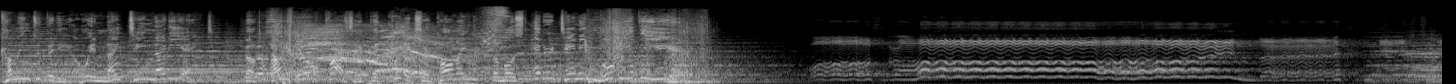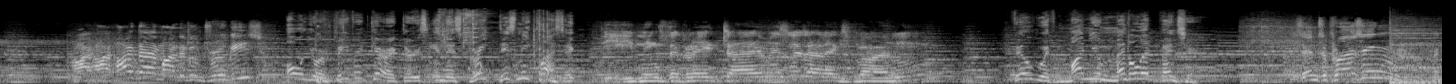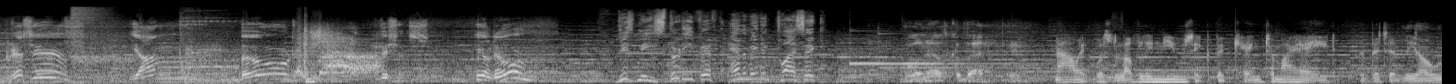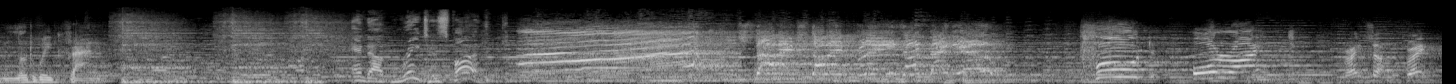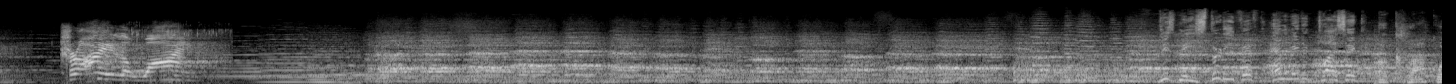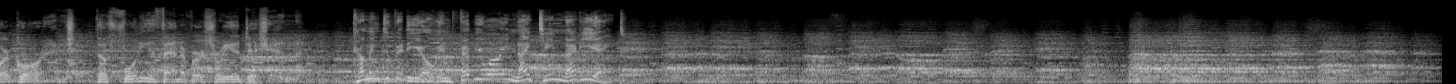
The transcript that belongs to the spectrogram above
Coming to video in 1998. The fun-filled classic that critics are calling the most entertaining movie of the year. Hi, hi, hi there, my little droogies. All your favorite characters in this great Disney classic The evening's the great time, isn't it, Alex Barton? Filled with monumental adventure. He's enterprising, aggressive, young, bold, vicious. He'll do. Disney's 35th animated classic, What else could that be? Now it was lovely music that came to my aid, a bit of the old Ludwig van. and outrageous fun. All right. Great stuff, great. Try the wine. Disney's 35th animated classic, A Clockwork Orange, the 40th anniversary edition. coming to video in February 1998.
